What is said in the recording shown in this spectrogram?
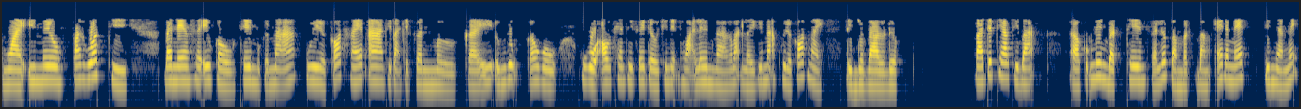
ngoài email, password thì Binance sẽ yêu cầu thêm một cái mã QR code 2FA thì bạn chỉ cần mở cái ứng dụng Google Google Authenticator trên điện thoại lên và các bạn lấy cái mã QR code này để nhập vào là được. Và tiếp theo thì bạn à, cũng nên bật thêm cái lớp bảo mật bằng SMS tin nhắn ấy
